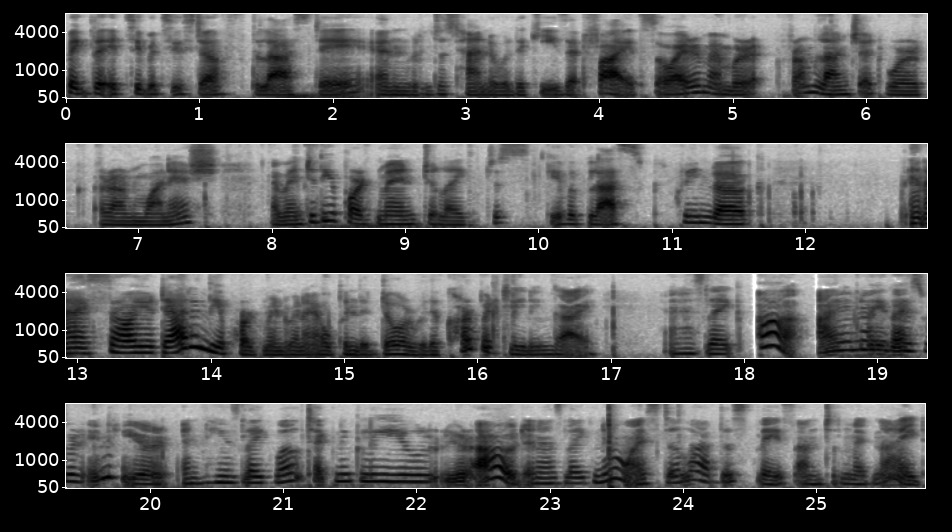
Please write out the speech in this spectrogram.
pick the itsy bitsy stuff the last day and we'll just hand over the keys at five. So I remember from lunch at work around one ish, I went to the apartment to like just give a glass screen look. And I saw your dad in the apartment when I opened the door with a carpet cleaning guy. And I was like, ah, I didn't know you guys were in here. And he's like, well, technically you you're out. And I was like, no, I still have this place until midnight.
